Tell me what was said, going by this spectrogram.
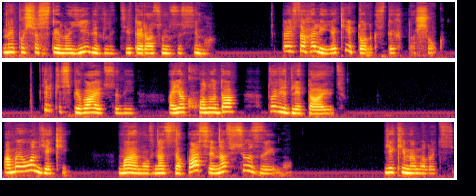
Не пощастило їй відлетіти разом з усіма. Та й взагалі, який толк з тих пташок? Тільки співають собі, а як холода, то відлітають. А ми он які. Маємо в нас запаси на всю зиму. Які ми молодці.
